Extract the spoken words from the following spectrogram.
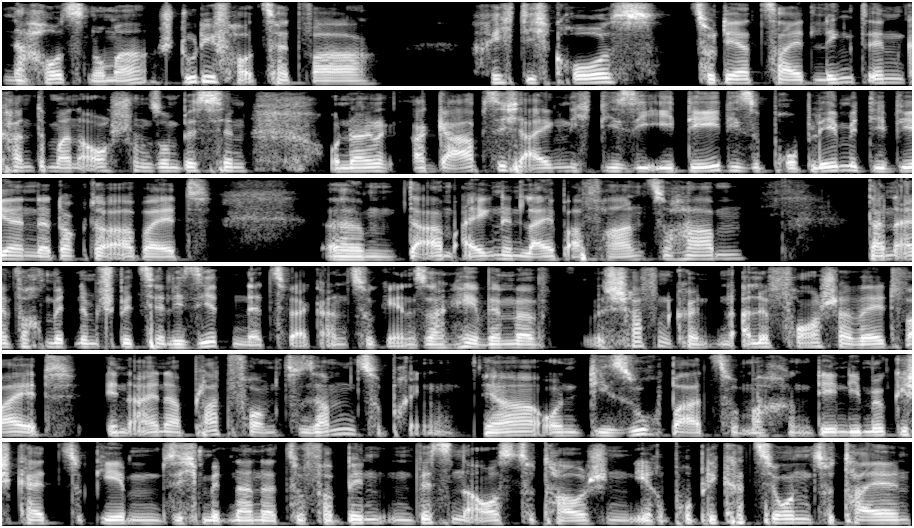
eine Hausnummer. StudiVZ war richtig groß. Zu der Zeit LinkedIn kannte man auch schon so ein bisschen. Und dann ergab sich eigentlich diese Idee, diese Probleme, die wir in der Doktorarbeit ähm, da am eigenen Leib erfahren zu haben, dann einfach mit einem spezialisierten Netzwerk anzugehen und sagen, hey, wenn wir es schaffen könnten, alle Forscher weltweit in einer Plattform zusammenzubringen, ja, und die suchbar zu machen, denen die Möglichkeit zu geben, sich miteinander zu verbinden, Wissen auszutauschen, ihre Publikationen zu teilen,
